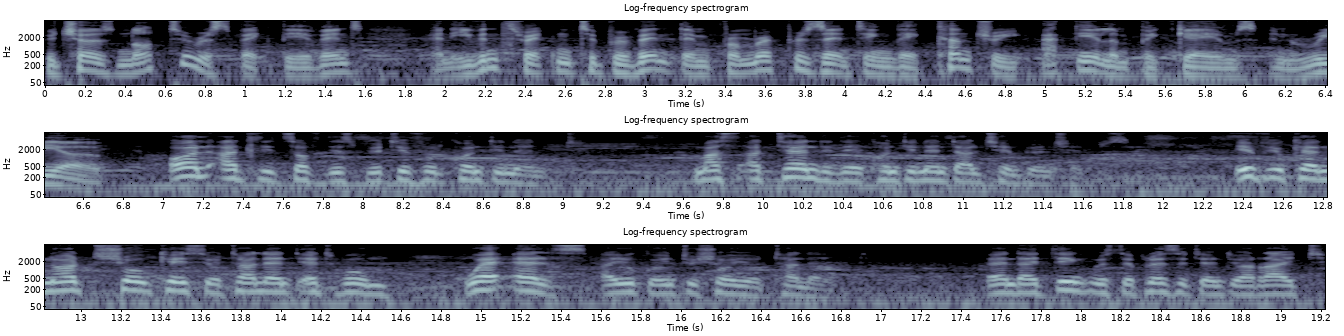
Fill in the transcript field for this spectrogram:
who chose not to respect the event and even threatened to prevent them from representing their country at the Olympic Games in Rio. All athletes of this beautiful continent must attend the continental championships. If you cannot showcase your talent at home, where else are you going to show your talent? And I think, Mr. President, you are right.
